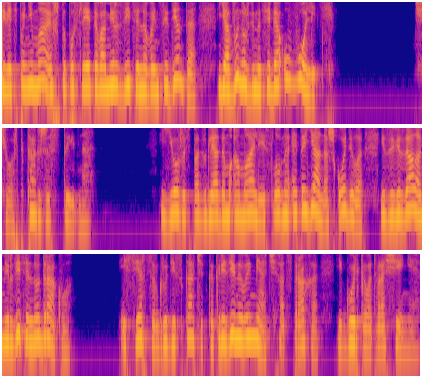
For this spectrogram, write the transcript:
Ты ведь понимаешь, что после этого омерзительного инцидента я вынуждена тебя уволить. Черт, как же стыдно. Ёжусь под взглядом Амалии, словно это я нашкодила и завязала омерзительную драку. И сердце в груди скачет, как резиновый мяч от страха и горького отвращения.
